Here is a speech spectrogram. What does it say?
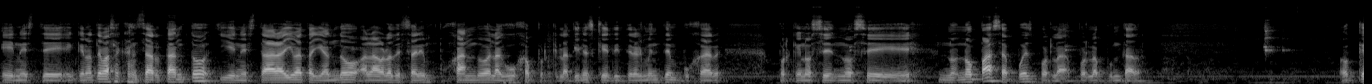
en este en que no te vas a cansar tanto y en estar ahí batallando a la hora de estar empujando la aguja porque la tienes que literalmente empujar porque no se no se no, no pasa pues por la por la puntada. Ok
